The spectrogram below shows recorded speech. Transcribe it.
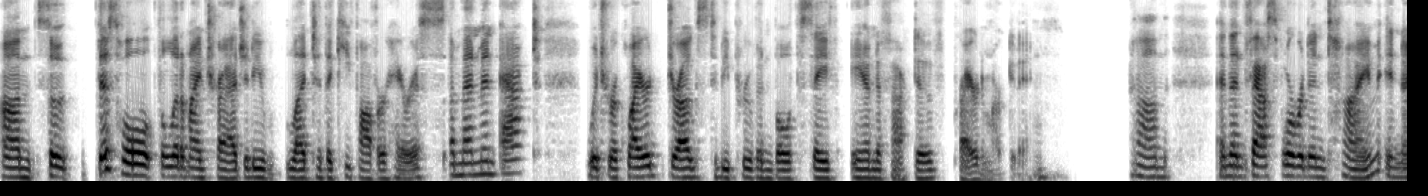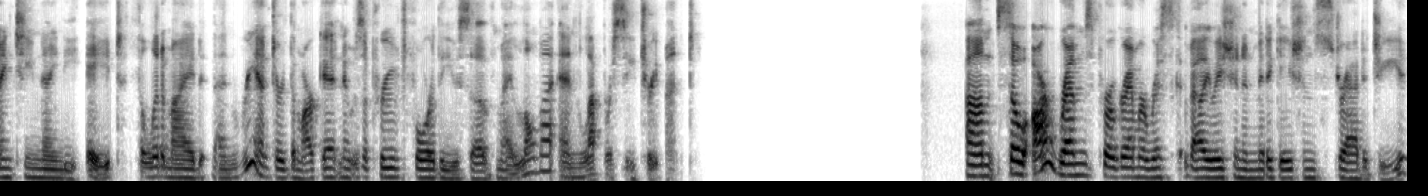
Um, so this whole thalidomide tragedy led to the Kefauver-Harris Amendment Act, which required drugs to be proven both safe and effective prior to marketing. Um, and then fast forward in time in 1998, thalidomide then re entered the market and it was approved for the use of myeloma and leprosy treatment. Um, so, our REMS program or risk evaluation and mitigation strategy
